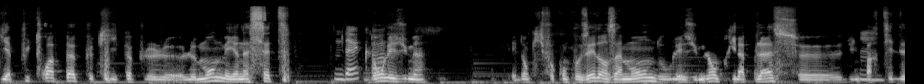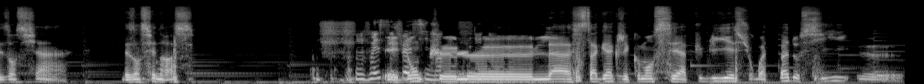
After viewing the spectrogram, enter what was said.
y a plus trois peuples qui peuplent le, le monde, mais il y en a sept dont les humains. Et donc il faut composer dans un monde où les humains ont pris la place euh, d'une hmm. partie des, anciens, des anciennes races. et donc euh, le, la saga que j'ai commencé à publier sur Wattpad aussi euh,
